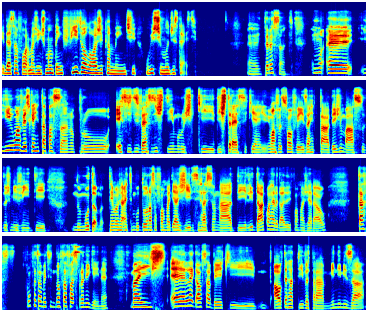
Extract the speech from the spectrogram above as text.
e dessa forma a gente mantém fisiologicamente o estímulo de estresse. É interessante. Uma, é, e uma vez que a gente está passando por esses diversos estímulos que, de estresse, que uma só vez a gente está desde março de 2020, no, muda, tem, a gente mudou nossa forma de agir, de se relacionar, de lidar com a realidade de forma geral, tá completamente não está fácil para ninguém, né? Mas é legal saber que há alternativas para minimizar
